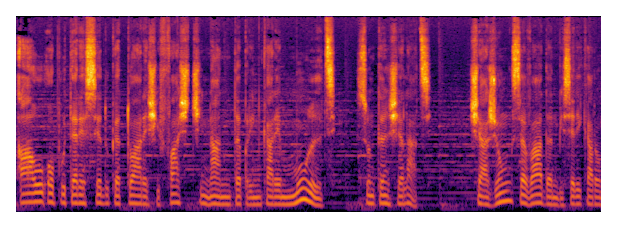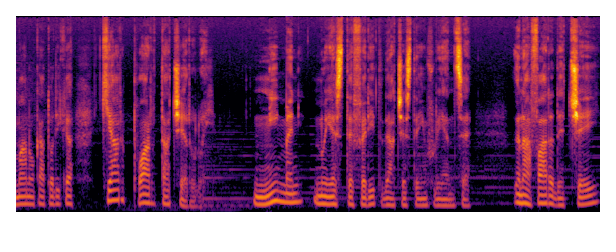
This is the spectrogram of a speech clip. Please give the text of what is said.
au o putere seducătoare și fascinantă prin care mulți sunt înșelați și ajung să vadă în Biserica Romano-Catolică chiar poarta cerului. Nimeni nu este ferit de aceste influențe, în afară de cei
